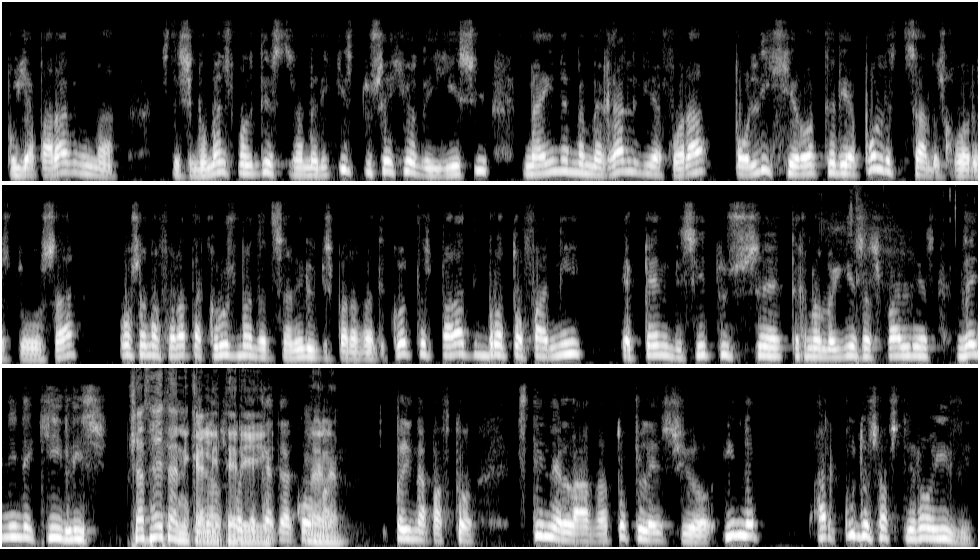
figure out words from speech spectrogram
που, για παράδειγμα, στις Ηνωμένες Πολιτείες της Αμερικής τους έχει οδηγήσει να είναι με μεγάλη διαφορά πολύ χειρότεροι από όλες τις άλλες χώρες του ΟΣΑ όσον αφορά τα κρούσματα της ανήλικης παραβατικότητας παρά την πρωτοφανή επένδυσή τους σε τεχνολογίες ασφάλειας. Δεν είναι εκεί η λύση. Ποια θα ήταν η καλύτερη... κάτι ακόμα ναι, ναι. πριν από αυτό. Στην Ελλάδα το πλαίσιο είναι αρκούντος αυστηρό ήδη.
